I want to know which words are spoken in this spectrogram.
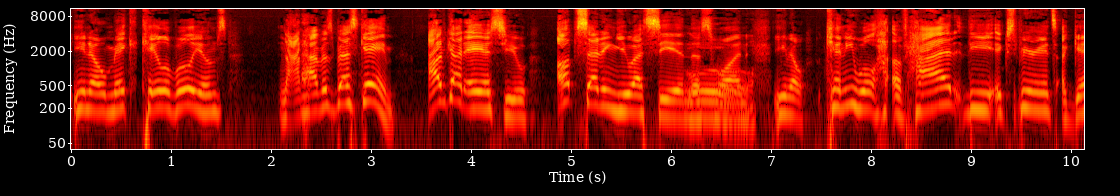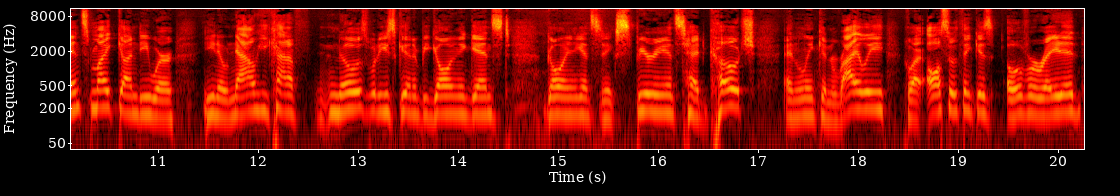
you know, make Caleb Williams not have his best game. I've got ASU upsetting USC in this Ooh. one. You know, Kenny will have had the experience against Mike Gundy where, you know, now he kind of knows what he's going to be going against, going against an experienced head coach and Lincoln Riley, who I also think is overrated.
